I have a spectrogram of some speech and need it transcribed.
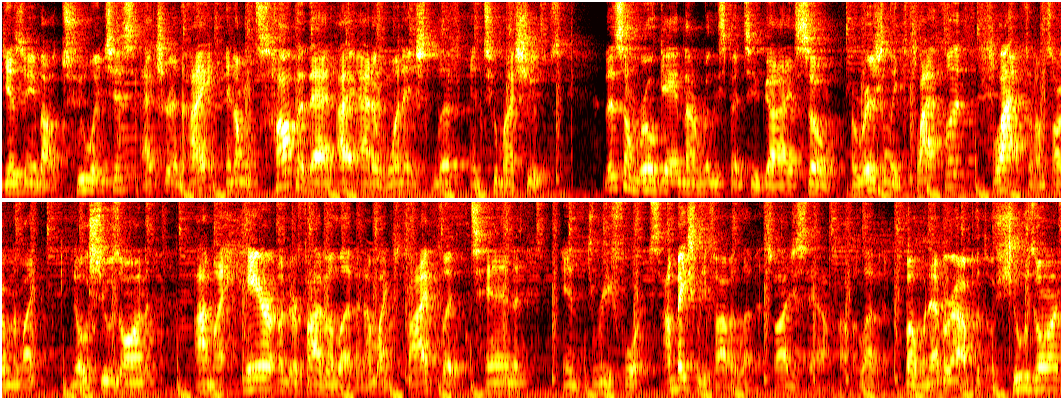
gives me about two inches extra in height. And on top of that, I add a one inch lift into my shoes. This is some real game that I'm really spent to you guys. So originally flat foot, flat foot, I'm talking about like no shoes on. I'm a hair under 5'11". I'm like five foot 10 and 3 fourths. I'm basically 5'11", so I just say I'm 5'11". But whenever I put those shoes on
